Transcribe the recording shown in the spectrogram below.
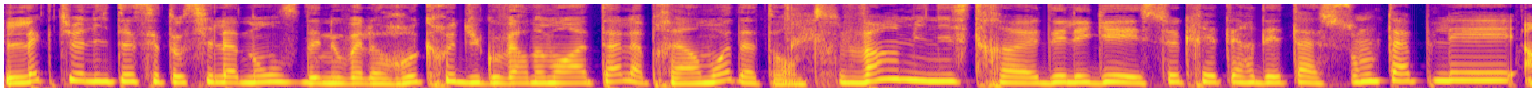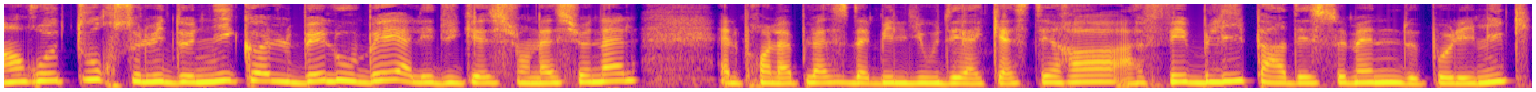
L'actualité, c'est aussi l'annonce des nouvelles recrues du gouvernement Attal après un mois d'attente. 20 ministres délégués et secrétaires d'État sont appelés. Un retour, celui de Nicole Belloubet à l'éducation nationale. Elle prend la place d'Abil Youdé à Castera, affaiblie par des semaines de polémiques.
